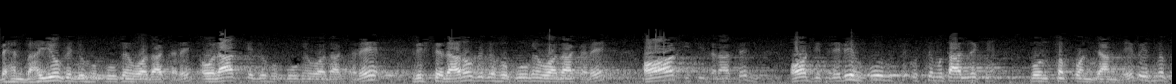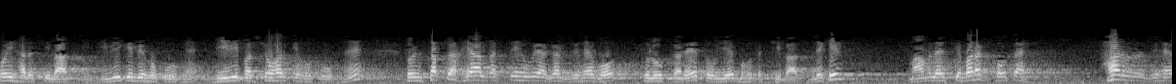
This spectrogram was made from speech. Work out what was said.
بہن بھائیوں کے جو حقوق ہیں وہ ادا کرے، اولاد کے جو حقوق ہیں وہ ادا کرے، رشتہ داروں کے جو حقوق ہیں وہ ادا کرے، اور اسی طرح سے اور جتنے بھی حقوق اس سے متعلق ہیں، وہ ان سب کو انجام دے۔ تو اس میں کوئی حرض کی بات نہیں۔ بیوی کے بھی حقوق ہیں، بیوی پر شوہر کے حقوق ہیں۔ تو ان سب کا خیال رکھتے ہوئے اگر جو ہے وہ سلوک کرے تو یہ بہت اچھی بات ہے۔ لیکن معاملہ اس کے برعکس ہوتا ہے۔ ہر جو ہے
